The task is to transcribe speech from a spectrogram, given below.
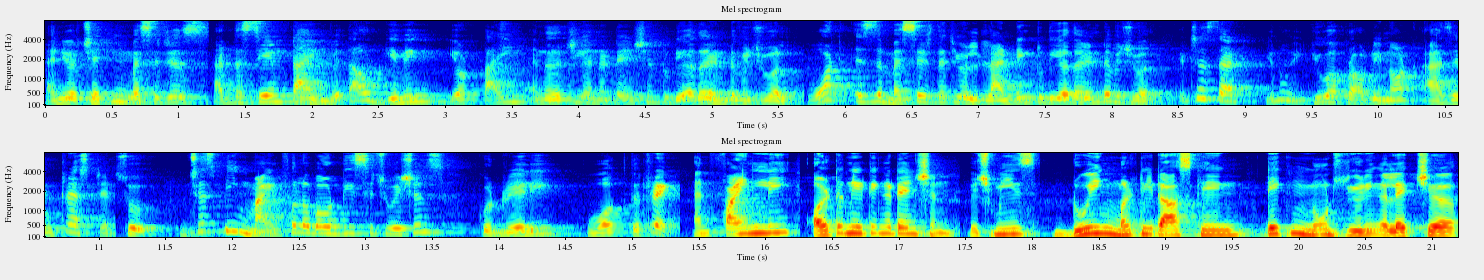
and you're checking messages at the same time without giving your time, energy, and attention to the other individual, what is the message that you're landing to the other individual? It's just that you know you are probably not as interested. So just being mindful about these situations could really work the trick. And finally, alternating attention, which means doing multitasking, taking notes during a lecture.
